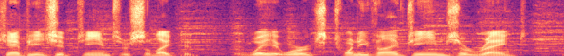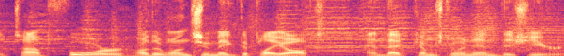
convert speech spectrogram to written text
championship teams are selected. The way it works 25 teams are ranked. The top four are the ones who make the playoffs, and that comes to an end this year.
